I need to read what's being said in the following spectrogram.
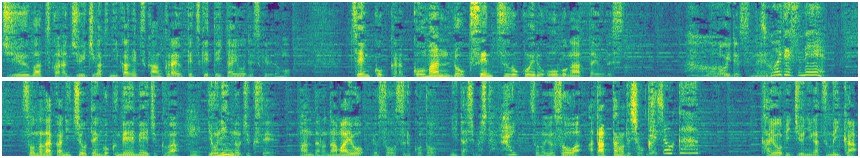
10月から11月2ヶ月間くらい受け付けていたようですけれども全国から5万6000通を超える応募があったようです。すごいですね。すごいですね。そんな中日曜天国命名塾はえ4人の塾生パンダの名前を予想することにいたしました。はい。その予想は当たったのでしょうか？でしょうか？火曜日12月6日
